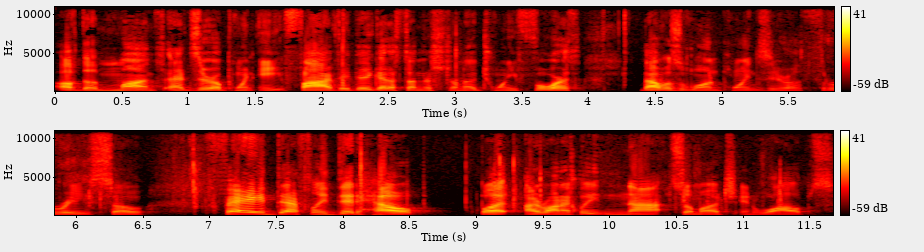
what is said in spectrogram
of the month at 0.85. They did get a thunderstorm on the 24th. That was 1.03. So Fay definitely did help, but ironically, not so much in Wallops,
